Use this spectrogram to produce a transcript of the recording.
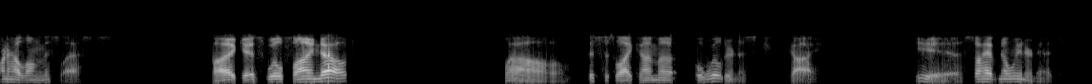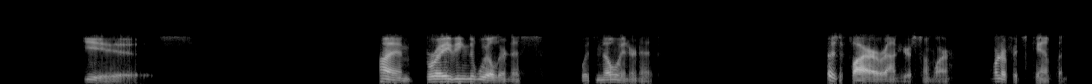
Wonder how long this lasts. I guess we'll find out. Wow, this is like I'm a, a wilderness guy. Yes, I have no internet. Yes. I am braving the wilderness with no internet. There's a fire around here somewhere. Wonder if it's camping.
